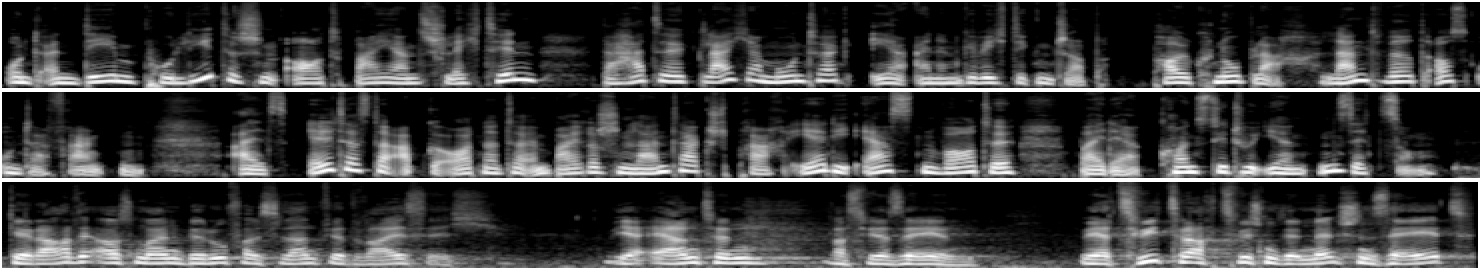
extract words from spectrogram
und an dem politischen Ort Bayerns schlechthin. Da hatte gleich am Montag er einen gewichtigen Job. Paul Knoblach, Landwirt aus Unterfranken. Als ältester Abgeordneter im Bayerischen Landtag sprach er die ersten Worte bei der konstituierenden Sitzung. Gerade aus meinem Beruf als Landwirt weiß ich, wir ernten, was wir säen. Wer Zwietracht zwischen den Menschen sät,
